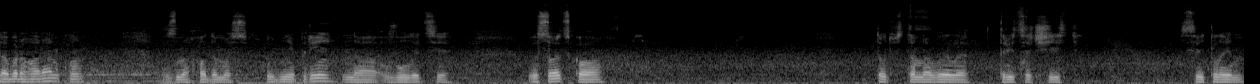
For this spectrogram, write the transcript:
Доброго ранку. Знаходимось у Дніпрі на вулиці Висоцького. Тут встановили 36 світлин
